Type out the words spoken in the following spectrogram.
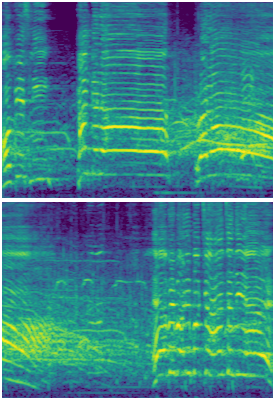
Obviously, Kangana Ranaut. Everybody put your hands in the air.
